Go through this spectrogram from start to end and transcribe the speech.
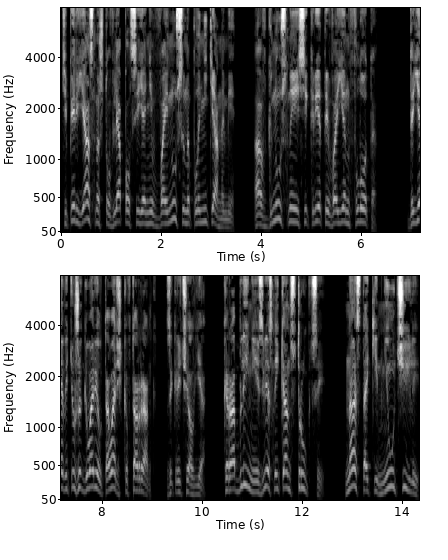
Теперь ясно, что вляпался я не в войну с инопланетянами, а в гнусные секреты военфлота. «Да я ведь уже говорил, товарищ Ковторанг!» — закричал я. «Корабли неизвестной конструкции. Нас таким не учили.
